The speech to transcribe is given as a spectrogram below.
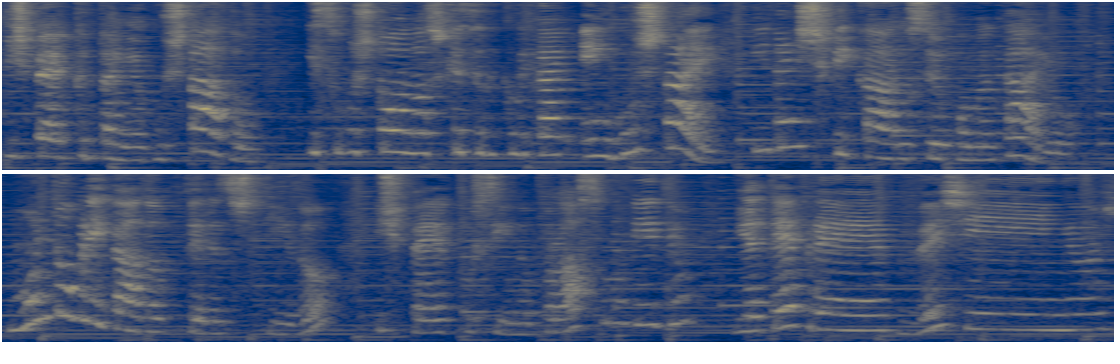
Espero que tenha gostado e se gostou não se esqueça de clicar em gostei e deixe ficar o seu comentário. Muito obrigada por ter assistido, espero por si no próximo vídeo e até breve. Beijinhos!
